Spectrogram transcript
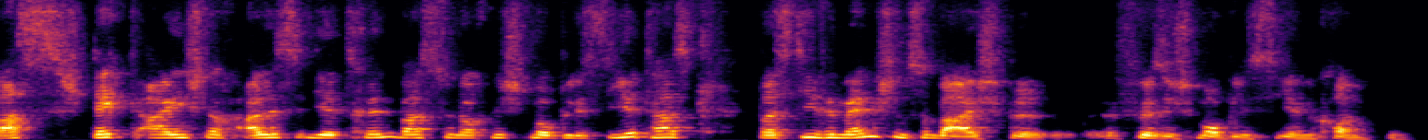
was steckt eigentlich noch alles in dir drin, was du noch nicht mobilisiert hast, was diese Menschen zum Beispiel für sich mobilisieren konnten.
